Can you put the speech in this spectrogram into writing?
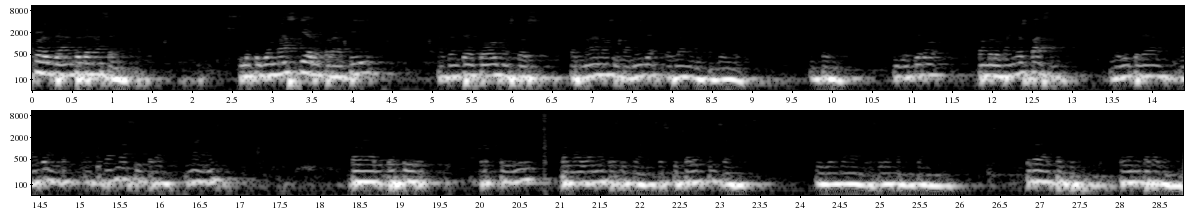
Conozco desde antes de nacer. Y lo que yo más quiero para ti, al frente de todos nuestros hermanos y familia, es la bendición de Dios. En serio. Y yo quiero, cuando los años pasen, ya yo te vea más grande, quizás no así, pero en años, poder decir de que Lynn tomó buenas decisiones, escuchó los consejos y Dios la ha bendecido por muchos años. Quiero orar por ti. Qué bonitas esas uñas.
